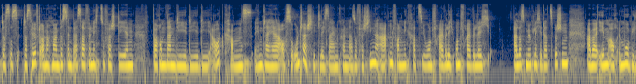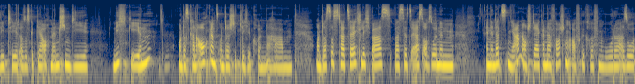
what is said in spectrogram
das, ist, das hilft auch nochmal ein bisschen besser, finde ich, zu verstehen, warum dann die, die, die Outcomes hinterher auch so unterschiedlich sein können. Also verschiedene Arten von Migration, freiwillig, unfreiwillig, alles Mögliche dazwischen, aber eben auch Immobilität. Also es gibt ja auch Menschen, die nicht gehen. Und das kann auch ganz unterschiedliche Gründe haben. Und das ist tatsächlich was, was jetzt erst auch so in den, in den letzten Jahren auch stärker in der Forschung aufgegriffen wurde. Also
